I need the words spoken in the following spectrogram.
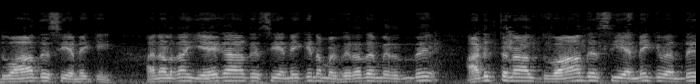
துவாதசி அன்னைக்கு. அதனாலதான் ஏகாதசி அன்னைக்கு நம்ம விரதம் இருந்து அடுத்த நாள் துவாதசி அன்னைக்கு வந்து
